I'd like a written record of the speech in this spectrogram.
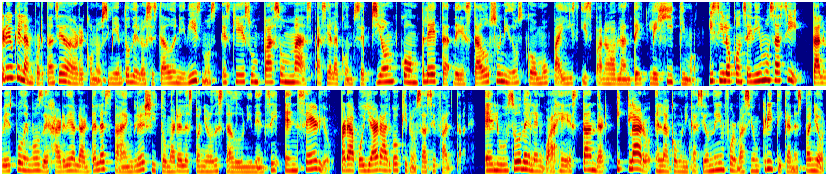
Creo que la importancia del reconocimiento de los estadounidismos es que es un paso más hacia la concepción completa de Estados Unidos como país hispanohablante legítimo. Y si lo concebimos así, tal vez podemos dejar de hablar del spanglish y tomar el español estadounidense en serio para apoyar algo que nos hace falta, el uso del lenguaje estándar y claro en la comunicación de información crítica en español.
